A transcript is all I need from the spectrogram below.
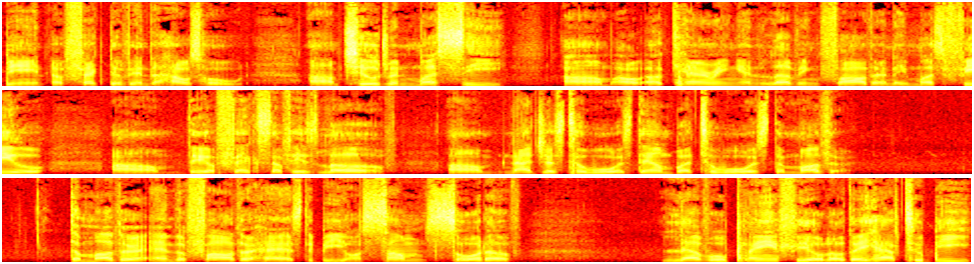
being effective in the household. Um, children must see um, a, a, caring and loving father, and they must feel um, the effects of his love, um, not just towards them, but towards the mother. The mother and the father has to be on some sort of level playing field, or they have to be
